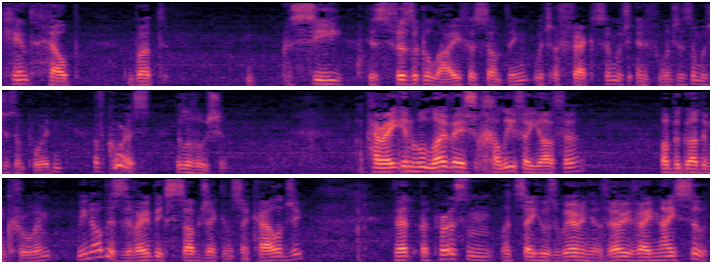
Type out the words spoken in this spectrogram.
can't help but see his physical life as something which affects him, which influences him, which is important. Of course, the levushim. Hare imhu loivesh chalifa yafa, or kruim. We know this is a very big subject in psychology, that a person, let's say, who's wearing a very, very nice suit,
